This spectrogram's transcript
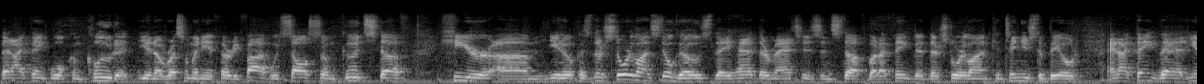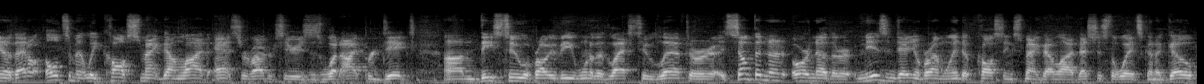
that I think will conclude at, you know, WrestleMania 35. We saw some good stuff here, um, you know, because their storyline still goes. They had their matches and stuff, but I think that their storyline continues to build, and I think that, you know, that'll ultimately cost SmackDown Live at Survivor Series is what I predict. Um, these two will probably be one of the last two left, or something or another. Miz and Daniel Bryan will end up costing SmackDown Live. That's just the way it's going to go.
